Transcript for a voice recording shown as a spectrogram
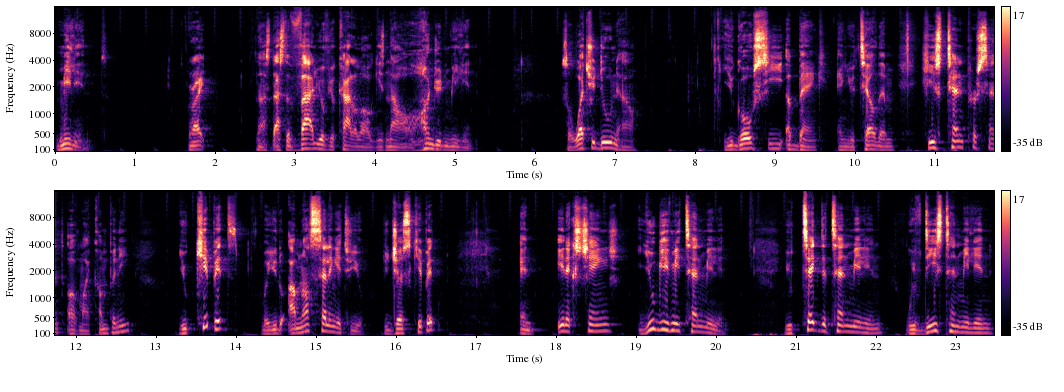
million. Right? That's, that's the value of your catalog is now 100 million. So what you do now, you go see a bank and you tell them, here's 10% of my company. You keep it, but you do, I'm not selling it to you. You just keep it. And in exchange, you give me 10 million. You take the 10 million. With these 10 million,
